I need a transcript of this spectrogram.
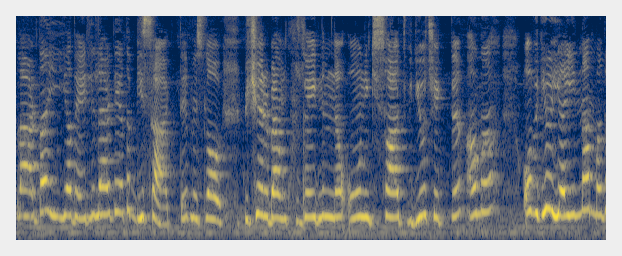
40'larda ya da 50'lerde ya da 1 saatte. Mesela bir kere ben Kuzeylim'le 12 saat video çektim ama o video yayınlanmadı.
